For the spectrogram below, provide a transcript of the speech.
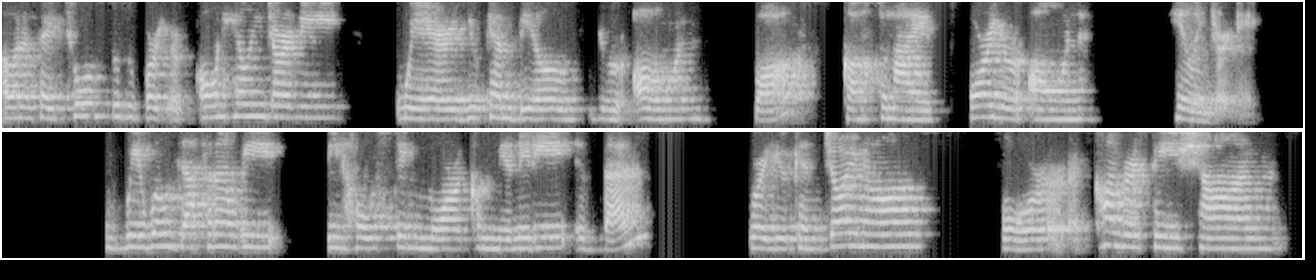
I want to say tools to support your own healing journey where you can build your own box customized for your own healing journey. We will definitely be hosting more community events where you can join us for conversations,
